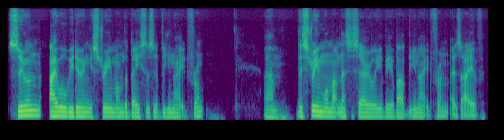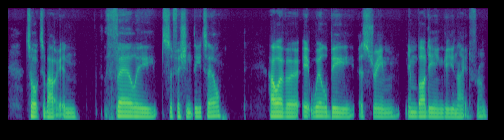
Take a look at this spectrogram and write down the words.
Soon, I will be doing a stream on the basis of the United Front. Um, this stream will not necessarily be about the United Front, as I have talked about in fairly sufficient detail However, it will be a stream embodying a united front.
